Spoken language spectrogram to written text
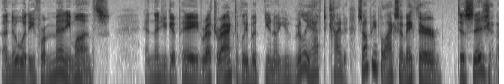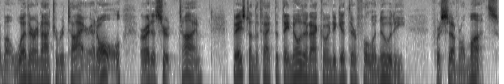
annuity for many months and then you get paid retroactively but you know you really have to kind of some people actually make their decision about whether or not to retire at all or at a certain time based on the fact that they know they're not going to get their full annuity for several months.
